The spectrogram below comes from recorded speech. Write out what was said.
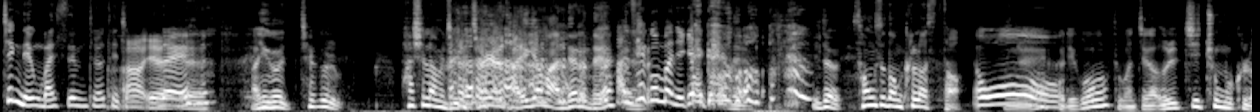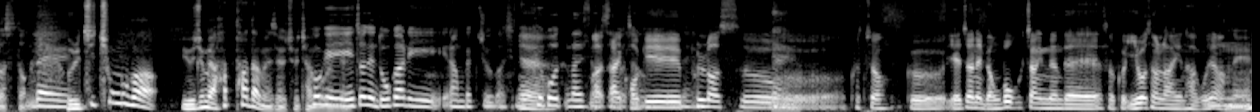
책 내용 말씀드려도 되죠? 아, 예, 네. 예. 아니 그 책을 파시려면 저희가 저희가 다 얘기하면 안 되는데. 한 세 곳만 얘기할까요? 네. 이제 성수동 클러스터. 오. 네. 그리고 두 번째가 을지 충무 클러스터. 네. 을지 충무가 요즘에 핫하다면서요, 저잘 거기 모르는데. 예전에 노가리랑 맥주 마시는 예. 그곳 아, 말씀하시는 아니, 거죠? 거기 네. 플러스 네. 그렇죠. 그 예전에 명보극장 있는 데에서 그 2호선 라인 하고요. 음. 네.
